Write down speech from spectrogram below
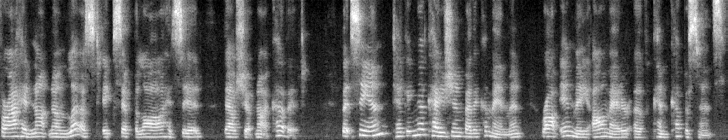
for I had not known lust except the law had said, Thou shalt not covet. But sin, taking occasion by the commandment, wrought in me all matter of concupiscence.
